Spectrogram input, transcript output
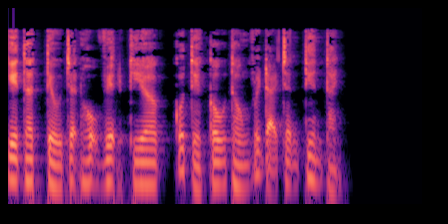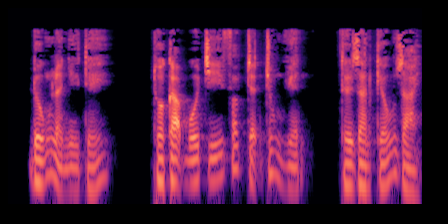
Kỳ thật tiểu trận hộ viện kia Có thể câu thông với đại trận tiên thành. Đúng là như thế. Thuộc hạ bố trí pháp trận trong viện, Thời gian kéo dài,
